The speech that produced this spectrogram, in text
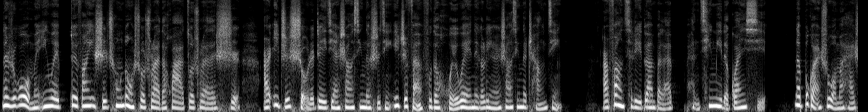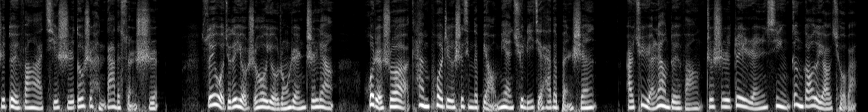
那如果我们因为对方一时冲动说出来的话、做出来的事，而一直守着这一件伤心的事情，一直反复的回味那个令人伤心的场景，而放弃了一段本来很亲密的关系，那不管是我们还是对方啊，其实都是很大的损失。所以我觉得有时候有容人之量，或者说看破这个事情的表面，去理解它的本身，而去原谅对方，这是对人性更高的要求吧。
